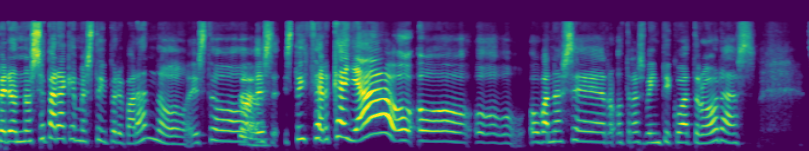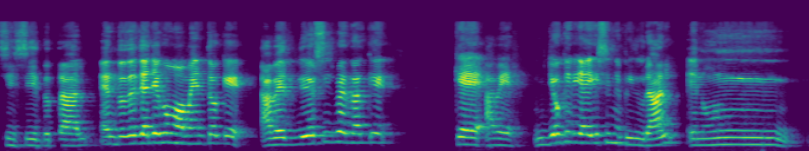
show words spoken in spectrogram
pero no sé para qué me estoy preparando. Esto, Claro. es, ¿Estoy cerca ya o, o, o, o van a ser otras 24 horas? Sí, sí, total. Entonces ya llegó un momento que, a ver, yo sí es verdad que, que, a ver, yo quería ir sin epidural en un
